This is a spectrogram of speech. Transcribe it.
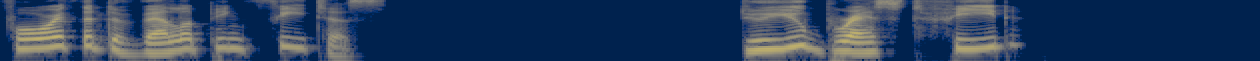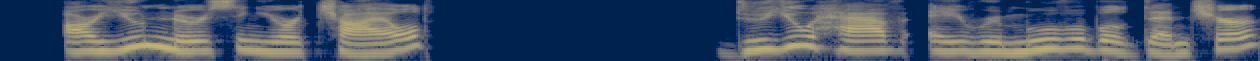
for the developing fetus. Do you breastfeed? Are you nursing your child? Do you have a removable denture?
